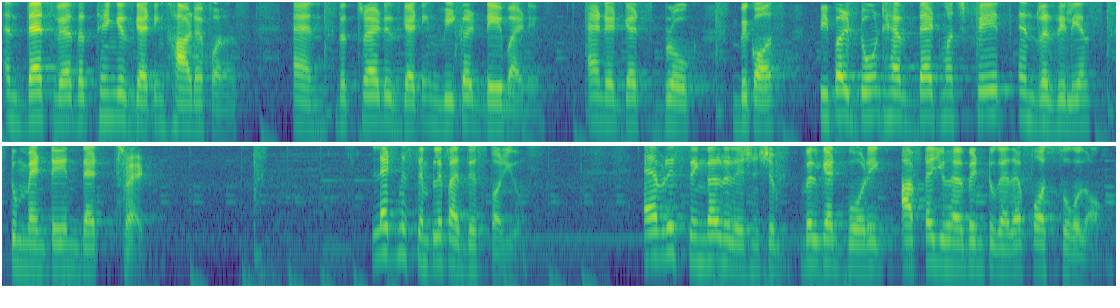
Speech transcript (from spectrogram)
And that's where the thing is getting harder for us. And the thread is getting weaker day by day. And it gets broke because people don't have that much faith and resilience to maintain that thread. Let me simplify this for you. Every single relationship will get boring after you have been together for so long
